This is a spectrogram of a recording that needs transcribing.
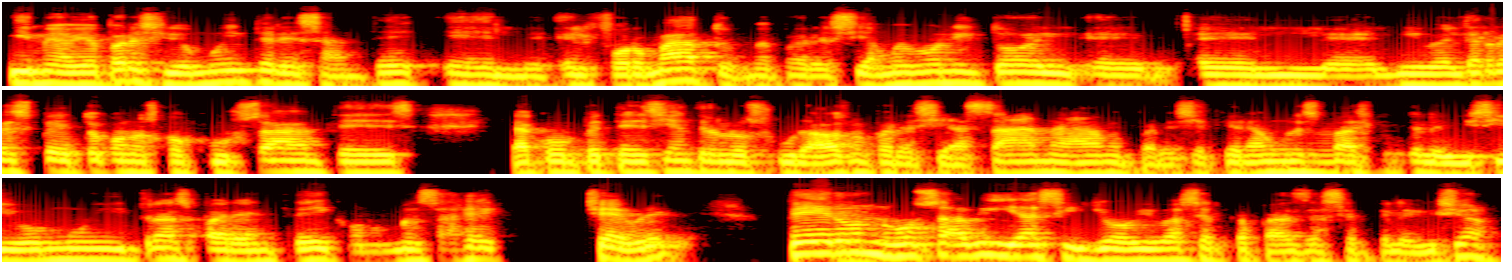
y me había parecido muy interesante el, el formato, me parecía muy bonito el, el, nivel de respeto con los concursantes, la competencia entre los jurados me parecía sana, me parecía que era un espacio televisivo muy transparente y con un mensaje chévere, pero no sabía si yo iba a ser capaz de hacer televisión.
